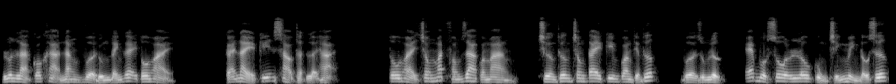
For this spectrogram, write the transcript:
luôn là có khả năng vừa đúng đánh gãy tô hoài. Cái này kỹ xảo thật lợi hại. Tô hoài trong mắt phóng ra quan mang, trường thương trong tay kim quang tiềm thước vừa dùng lực, ép buộc solo cùng chính mình đấu sức.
